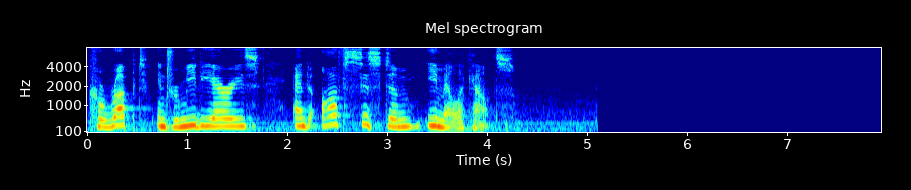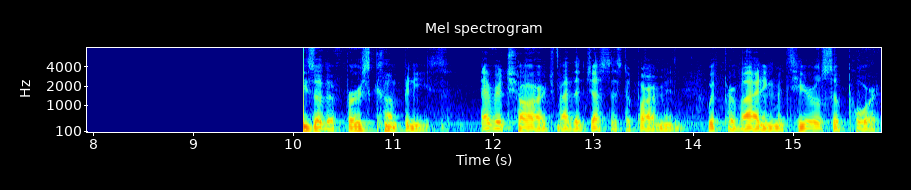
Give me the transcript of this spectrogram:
corrupt intermediaries, and off system email accounts. These are the first companies ever charged by the Justice Department with providing material support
